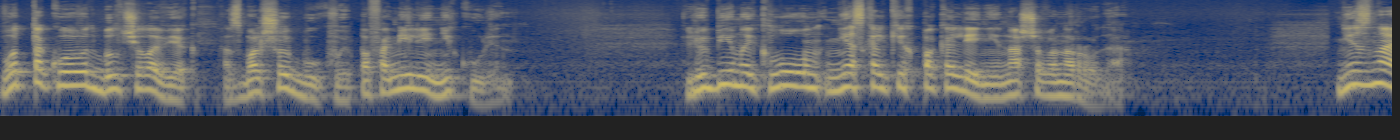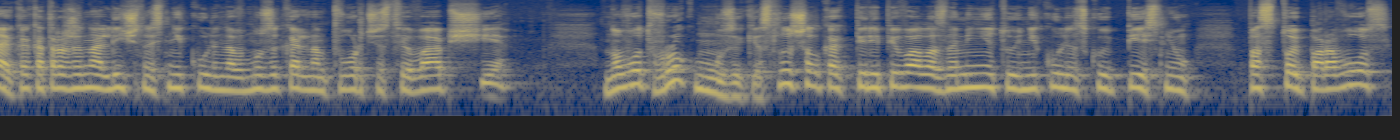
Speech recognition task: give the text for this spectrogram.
Вот такой вот был человек с большой буквы по фамилии Никулин. Любимый клоун нескольких поколений нашего народа. Не знаю, как отражена личность Никулина в музыкальном творчестве вообще, но вот в рок-музыке слышал, как перепевала знаменитую никулинскую песню «Постой, паровоз»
